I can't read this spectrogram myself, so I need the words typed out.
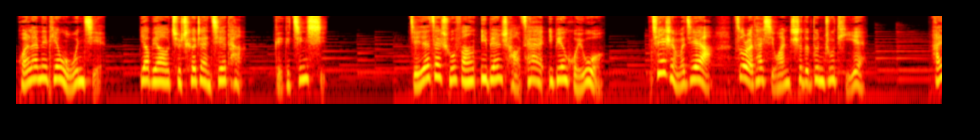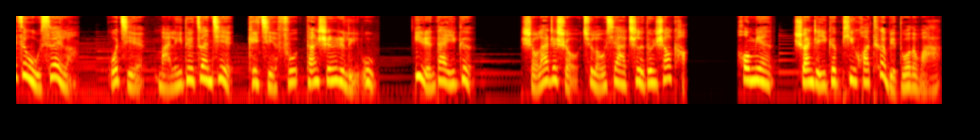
回来那天，我问姐，要不要去车站接他，给个惊喜。姐姐在厨房一边炒菜一边回我：“接什么接啊？做了他喜欢吃的炖猪蹄。”孩子五岁了，我姐买了一对钻戒给姐夫当生日礼物，一人带一个，手拉着手去楼下吃了顿烧烤，后面拴着一个屁话特别多的娃，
